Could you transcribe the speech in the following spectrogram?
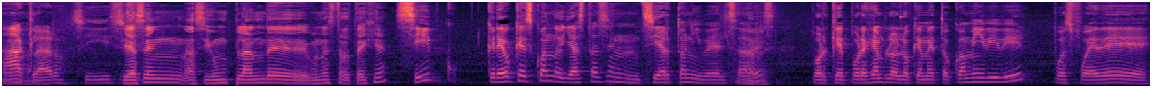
Ah, a- claro, sí. Si hacen así un plan de una estrategia. Sí, creo que es cuando ya estás en cierto nivel, ¿sabes? Porque, por ejemplo, lo que me tocó a mí vivir, pues fue de...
